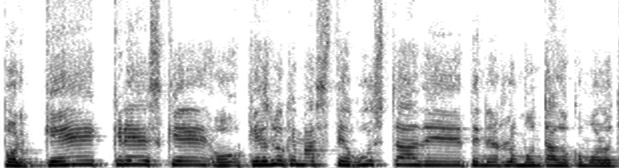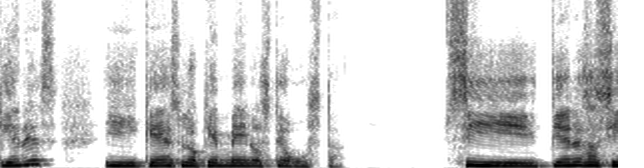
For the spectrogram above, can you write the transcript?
¿Por qué crees que, o qué es lo que más te gusta de tenerlo montado como lo tienes y qué es lo que menos te gusta? Si tienes así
